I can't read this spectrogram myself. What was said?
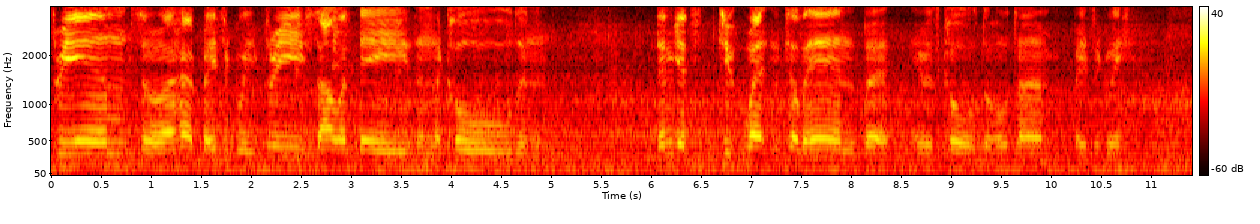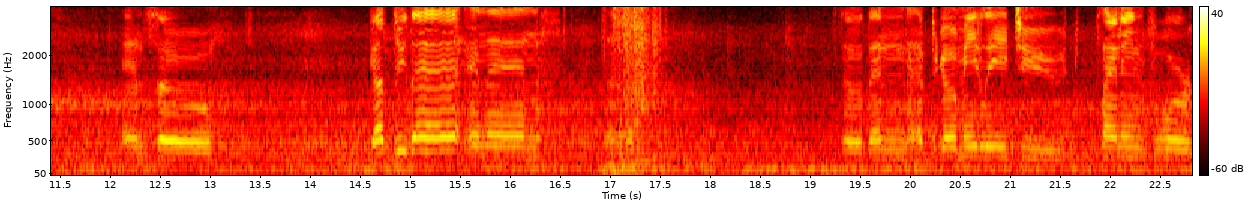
3M, so I had basically three solid days in the cold and didn't get too wet until the end, but it was cold the whole time, basically. And so got through that and then um, so then have to go immediately to planning for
